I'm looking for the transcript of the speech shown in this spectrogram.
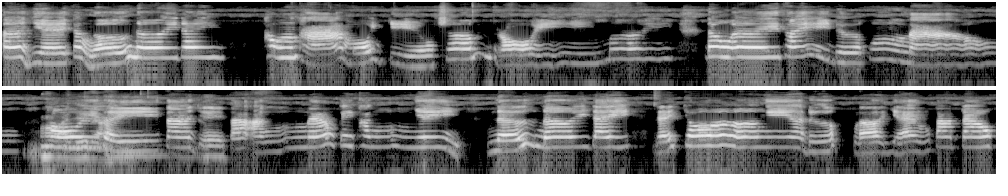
Ta về ta ngự nơi đây thông thả mỗi chiều sớm rồi mới đâu ai thấy được nào. Thôi thì ta về ta ẩn náo cái thân nhi. Nữ nơi đây để cho nghe được lời vàng ta trao.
